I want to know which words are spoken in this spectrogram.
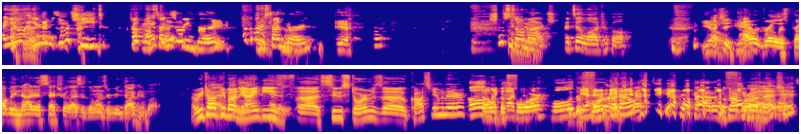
And you know what? You're in so much heat. Talk about sunscreen burn. Talk about a sunburn. Yeah. It's just so Yeah. much. That's illogical. Yo, Actually, yeah. Power Girl is probably not as sexualized as the ones we've been talking about. Are we talking Right. about Yeah. 90s uh, Sue Storm's uh, costume there? Oh, Oh, my the god, four? Fold, With the yeah. four cut out? Yo. Cut out of You the talking four. about that shit?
